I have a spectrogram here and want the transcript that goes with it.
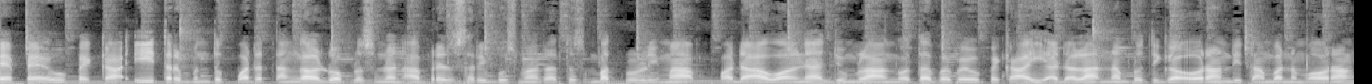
BPUPKI terbentuk pada tanggal 29 April 1945. Pada awalnya jumlah anggota BPUPKI adalah 63 orang ditambah 6 orang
